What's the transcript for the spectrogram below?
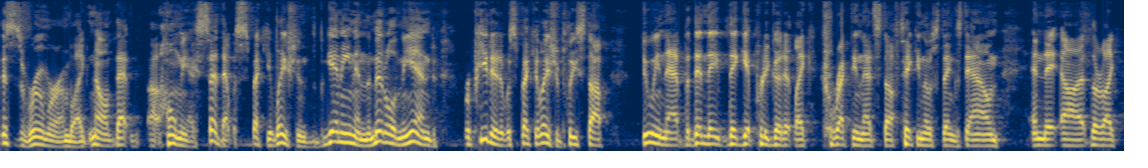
this is a rumor. I'm like, no, that, uh, homie, I said that was speculation. At the beginning and the middle and the end, repeated it was speculation. Please stop doing that. But then they they get pretty good at like correcting that stuff, taking those things down, and they uh, they're like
